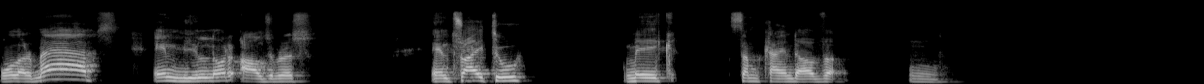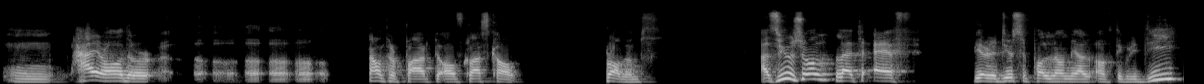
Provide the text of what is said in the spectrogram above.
polar maps, and Milnor algebras, and try to make some kind of mm, mm, higher order uh, uh, uh, uh, uh counterpart of classical problems. As usual, let f be a reducible polynomial of degree d.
